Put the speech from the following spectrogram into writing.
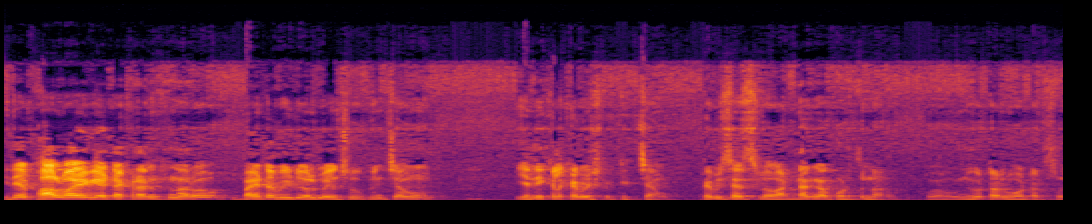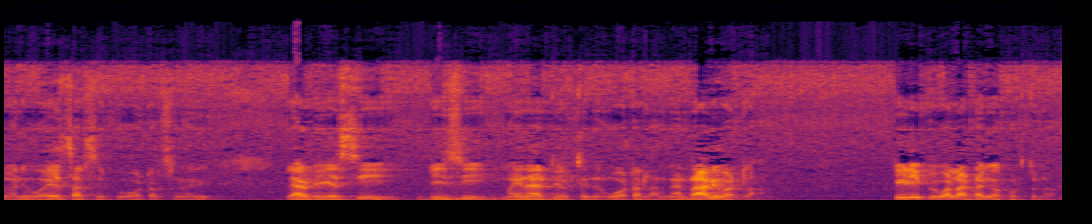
ఇదే పాల్వాయి గేట్ ఎక్కడ అంటున్నారో? బయట వీడియోలు మేము చూపించాము. ఎన్నికల కమిషన్కి ఇచ్చాము. ప్రెమిసెస్లో అడ్డంగా కొడుతున్నారు. న్యూట్రల్ ఓటర్స్ కానీ వైఎస్ఆర్సీపీ ఓటర్స్ కానీ లేకపోతే ఎస్సీ బీసీ మైనారిటీలకు చెందిన ఓటర్లను కానీ రానివట్ల టీడీపీ వాళ్ళు అడ్డంగా కొడుతున్నారు.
